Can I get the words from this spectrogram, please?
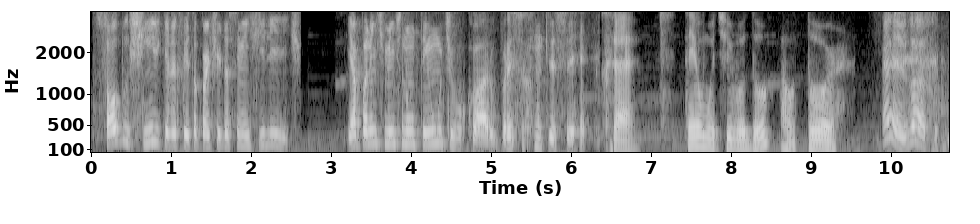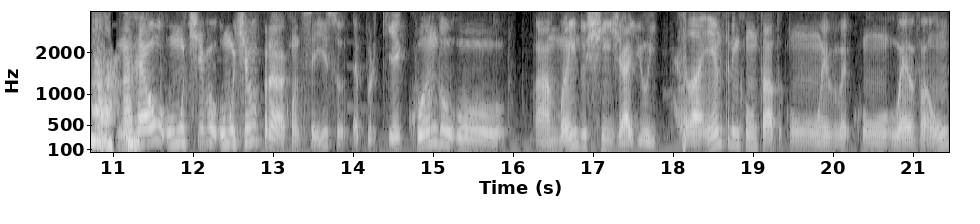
Só o do Shinji que ele é feito a partir da semente de Lilith. E aparentemente não tem um motivo claro pra isso acontecer. É. Tem o motivo do autor. É, exato. Não, Na real, o motivo, o motivo para acontecer isso é porque quando o, a mãe do Shinji, a Yui, ela entra em contato com o Eva, com o Eva 1,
